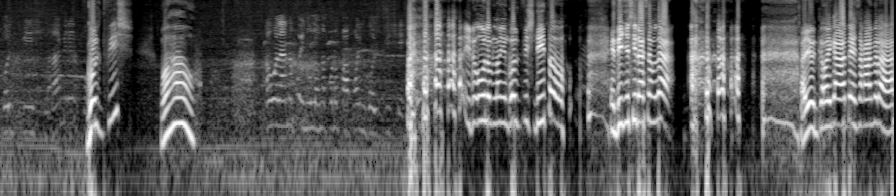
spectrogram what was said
goldfish, marami rin po. goldfish. Wow. Ah, wala na po, inulang na po ng papa ko yung goldfish eh. Inuulam lang yung goldfish dito. Hindi nyo sinasangla. Ayun, kaway ka ate sa camera.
